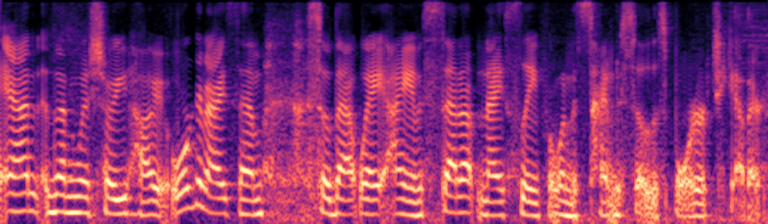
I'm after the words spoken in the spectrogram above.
And then I'm gonna show you how I organize them so that way I am set up nicely for when it's time to sew this border together.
